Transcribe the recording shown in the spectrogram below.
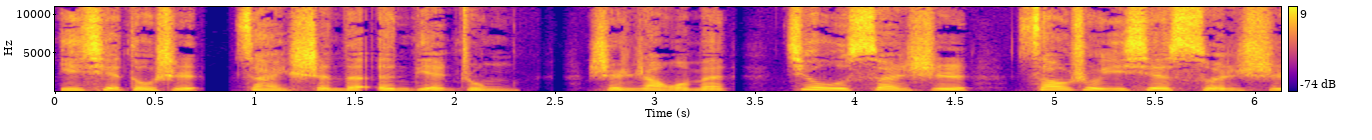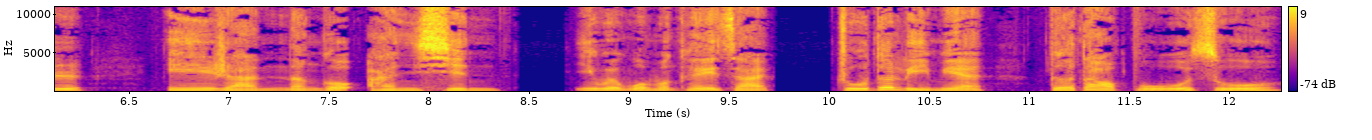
一切都是在神的恩典中。神让我们就算是遭受一些损失，依然能够安心，因为我们可以在主的里面得到补足。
